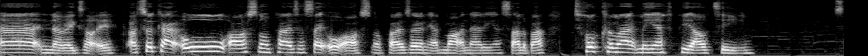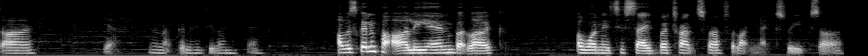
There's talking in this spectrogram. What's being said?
Uh, no, exotic. I took out all Arsenal players. I say all Arsenal players. I only had Martinelli and Saliba. Took them out my FPL team. So, yeah, they're not going to do anything. I was going to put Ali in, but like, I wanted to save my transfer for like next week. So,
